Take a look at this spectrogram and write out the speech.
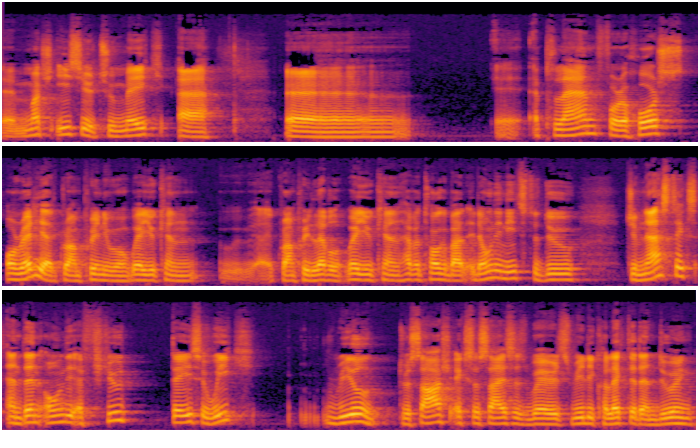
uh, much easier to make a, uh, a plan for a horse already at Grand Prix niveau, where you can at Grand Prix level, where you can have a talk about it only needs to do gymnastics and then only a few days a week real dressage exercises where it's really collected and doing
